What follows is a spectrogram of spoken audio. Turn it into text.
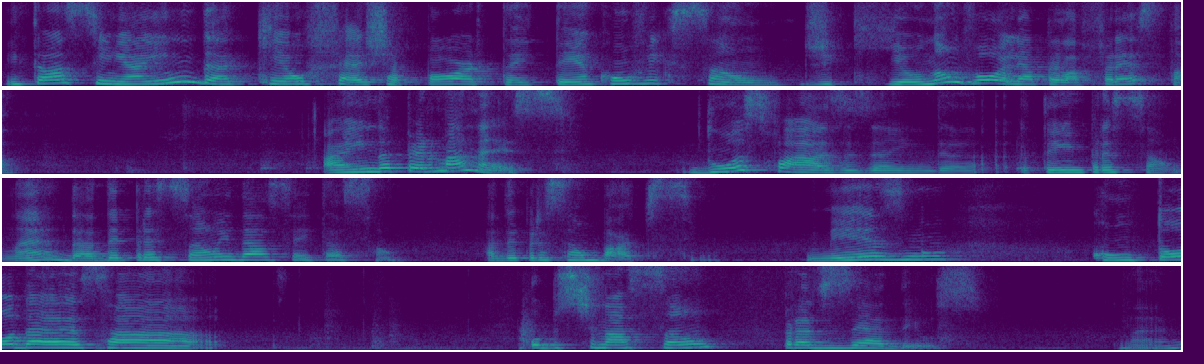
Então, assim, ainda que eu feche a porta e tenha convicção de que eu não vou olhar pela fresta, ainda permanece. Duas fases ainda, eu tenho impressão, né? Da depressão e da aceitação. A depressão bate, sim. Mesmo com toda essa obstinação para dizer adeus, né?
